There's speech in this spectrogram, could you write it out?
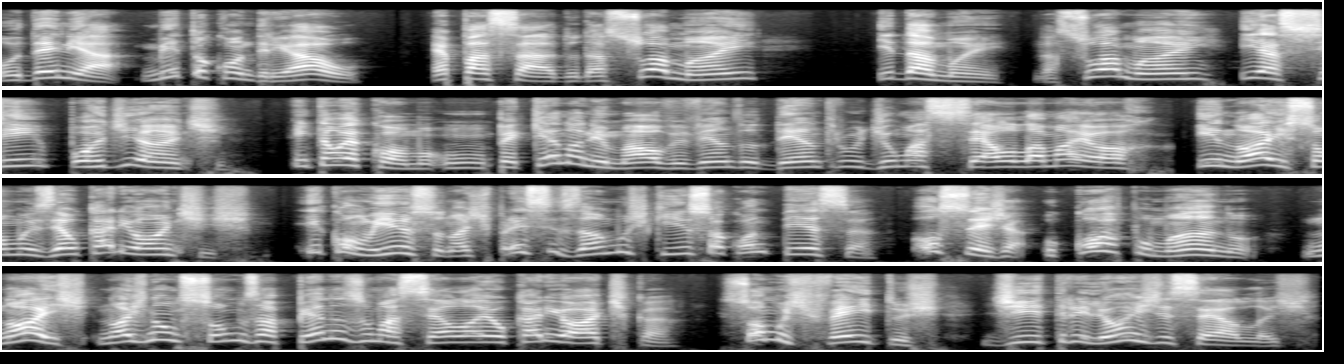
o DNA mitocondrial é passado da sua mãe e da mãe da sua mãe, e assim por diante. Então, é como um pequeno animal vivendo dentro de uma célula maior. E nós somos eucariontes. E, com isso, nós precisamos que isso aconteça. Ou seja, o corpo humano, nós, nós não somos apenas uma célula eucariótica. Somos feitos de trilhões de células.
